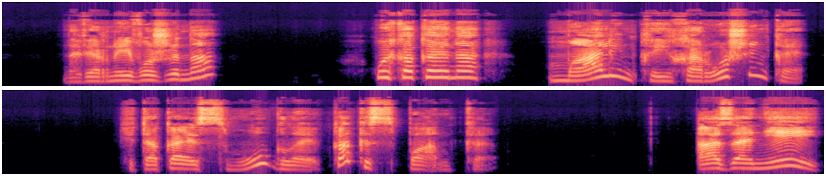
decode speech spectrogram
— Наверное, его жена? Ой, какая она маленькая и хорошенькая. И такая смуглая, как испанка. А за ней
